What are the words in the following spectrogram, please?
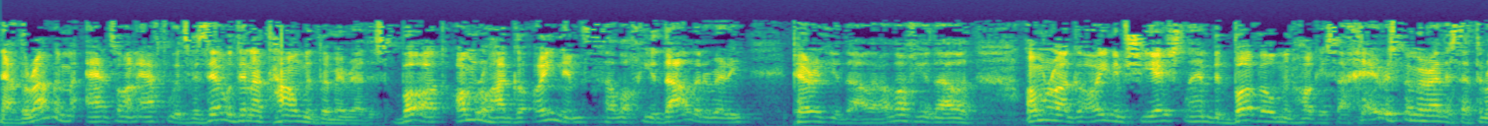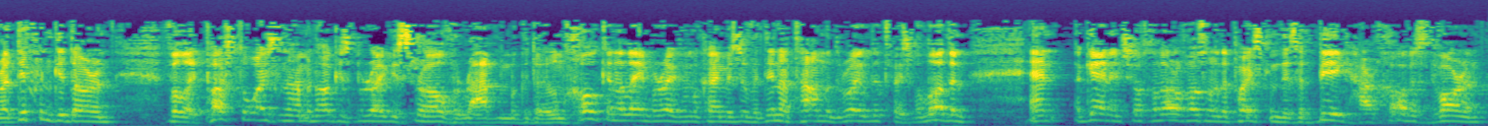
Now the Rambam adds on afterwards, "V'zeu din atalmid b'meredis." But Amru ha'ga'oinim, Haloch already, Perik Yadalit, Haloch Yadalit, Amru ha'ga'oinim sheyesh lehem b'bavel min hagis acheres b'meredis. That there are different gedarim. V'lei pashto oisin ha'min hagis b'roiv Yisrael, v'rabim ha'gedolim cholken aleim b'roiv ha'makayim yisrael, v'din atalmid roiv litves v'lodim. And again, in Shulchan Aruch also in the Paiskim, there's a big harchavis dvarim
